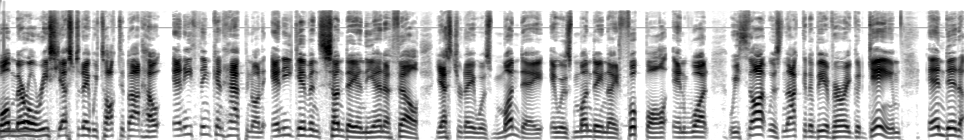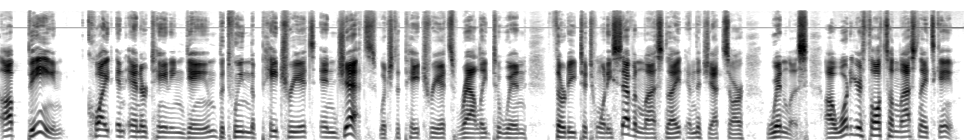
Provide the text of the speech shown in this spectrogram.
Well, Merrill Reese, yesterday we talked about how anything can happen on any given Sunday in the NFL. Yesterday was Monday. It was Monday Night Football, and what we thought was not going to be a very good game ended up being quite an entertaining game between the Patriots and Jets, which the Patriots rallied to win 30 to 27 last night, and the Jets are winless. Uh, what are your thoughts on last night's game?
